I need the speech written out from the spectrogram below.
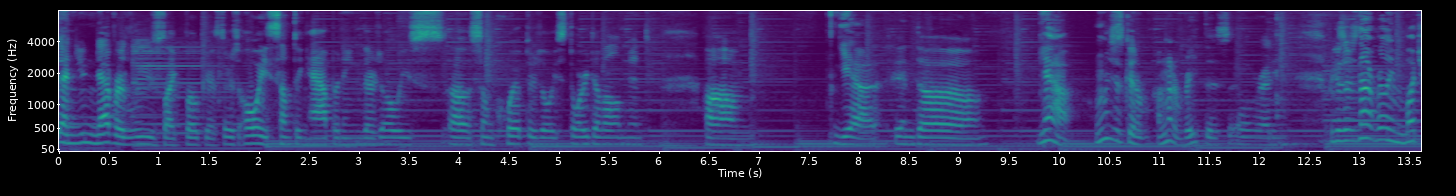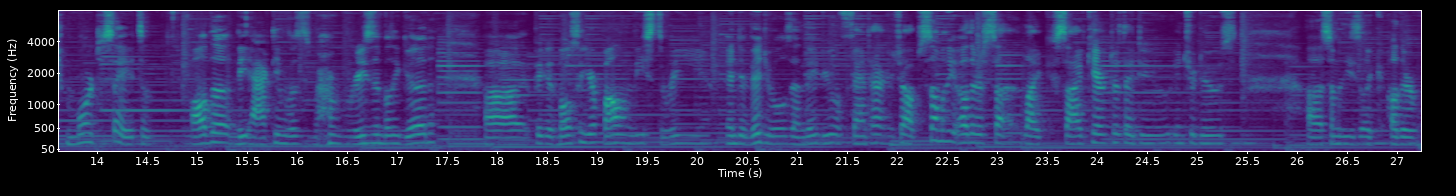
and you never lose like focus. There's always something happening. There's always uh, some quip. There's always story development. Um, yeah, and uh, yeah, I'm just gonna I'm gonna rate this already because there's not really much more to say. It's a, all the the acting was reasonably good uh, because mostly you're following these three individuals and they do a fantastic job. Some of the other si- like side characters they do introduce, uh, some of these like other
